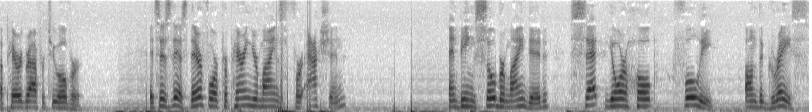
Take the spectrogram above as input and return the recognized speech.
a paragraph or two over. It says this Therefore, preparing your minds for action and being sober minded, set your hope fully on the grace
